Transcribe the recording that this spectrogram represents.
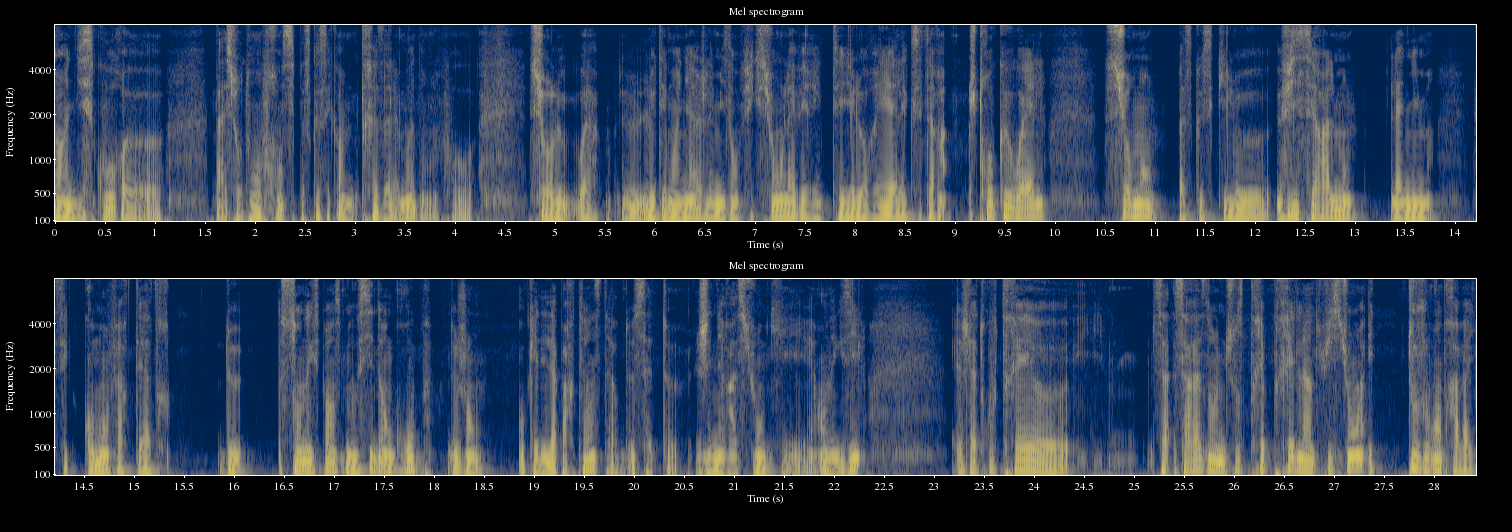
ont un discours surtout en France parce que c'est quand même très à la mode hein, sur le voilà le témoignage, la mise en fiction, la vérité, le réel, etc. Je trouve que Well, sûrement parce que ce qui le viscéralement l'anime, c'est comment faire théâtre de son expérience, mais aussi d'un groupe de gens auquel il appartient, c'est-à-dire de cette génération qui est en exil. Je la trouve très, euh, ça reste dans une chose très près de l'intuition et toujours en travail.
